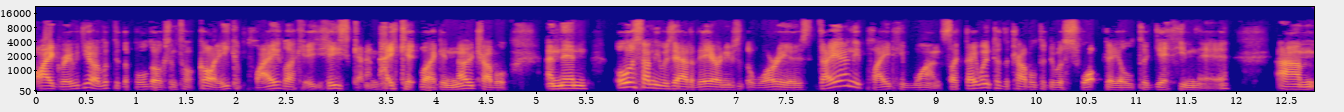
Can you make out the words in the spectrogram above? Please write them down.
I agree with you. I looked at the Bulldogs and thought, God, he can play. Like he's going to make it, like in no trouble. And then all of a sudden he was out of there and he was at the Warriors. They only played him once. Like they went to the trouble to do a swap deal to get him there, um,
